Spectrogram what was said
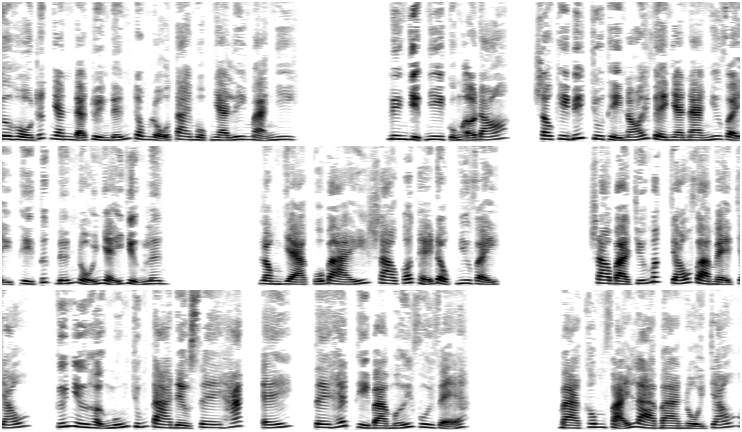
cơ hồ rất nhanh đã truyền đến trong lỗ tai một nhà liên mạng nhi. Liên Diệp Nhi cũng ở đó, sau khi biết Chu thị nói về nhà nàng như vậy thì tức đến nổi nhảy dựng lên. Lòng dạ của bà ấy sao có thể độc như vậy? Sao bà chướng mắt cháu và mẹ cháu, cứ như hận muốn chúng ta đều CH, ế, tê hết thì bà mới vui vẻ. Bà không phải là bà nội cháu.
